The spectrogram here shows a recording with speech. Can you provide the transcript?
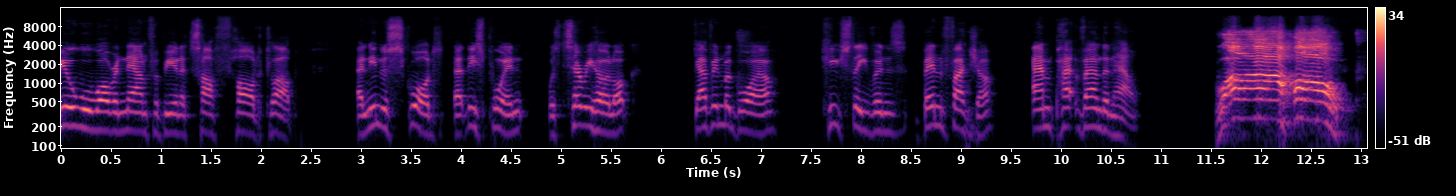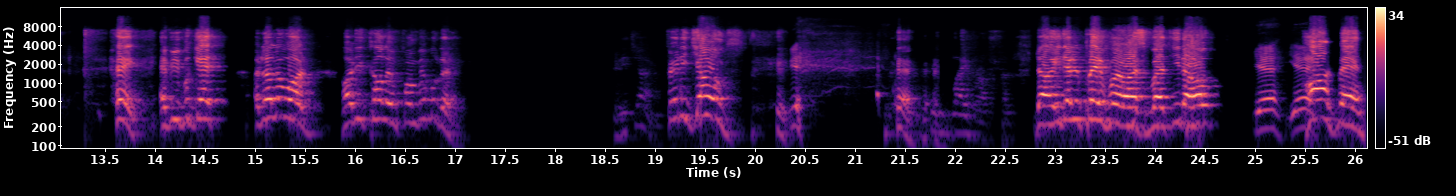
Millwall are renowned for being a tough, hard club. And in the squad at this point was Terry Hurlock, Gavin Maguire, Keith Stevens, Ben Thatcher, and Pat Van den Hauwe. Wow! Hey, if you forget another one, how do you call him from Wimbledon? Freddie Jones. Yeah. Didn't play for us, though. no, he didn't play for us, but you know, Yeah, yeah. hard man,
